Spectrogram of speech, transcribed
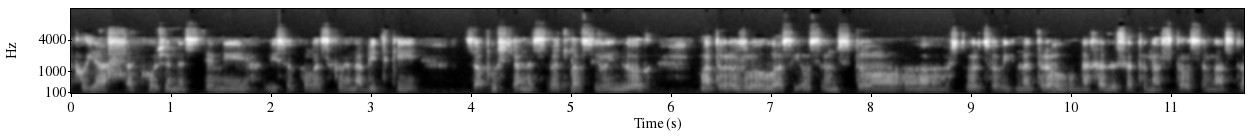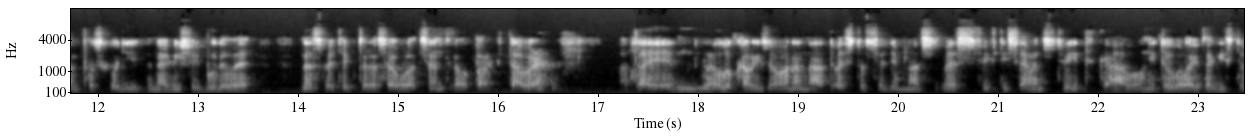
ako jachta, kožené steny, vysokoleskové nabitky, zapušťané svetla v silingoch. Má to rozlohu asi 800 štvorcových metrov. Nachádza sa to na 118. poschodí v najvyššej budove na svete, ktorá sa volá Central Park Tower. A tá je lokalizovaná na 217 West 57th Street a oni to volajú takisto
